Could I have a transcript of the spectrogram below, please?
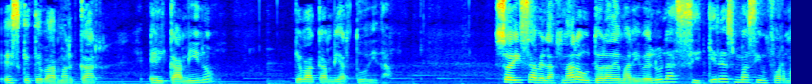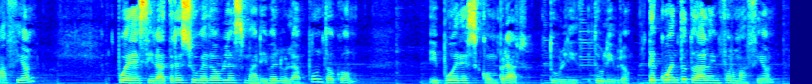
es que te va a marcar el camino que va a cambiar tu vida. Soy Isabel Aznar, autora de Maribélula. Si quieres más información, puedes ir a www.maribelula.com y puedes comprar tu, tu libro. Te cuento toda la información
